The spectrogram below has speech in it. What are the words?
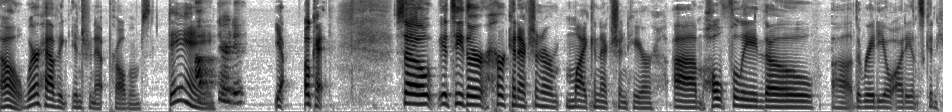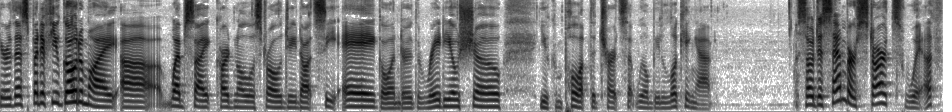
Oh, we're having internet problems. Dang. oh, there it is. Yeah. Okay. So it's either her connection or my connection here. Um, hopefully, though, uh, the radio audience can hear this. But if you go to my uh, website, cardinalastrology.ca, go under the radio show, you can pull up the charts that we'll be looking at. So December starts with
